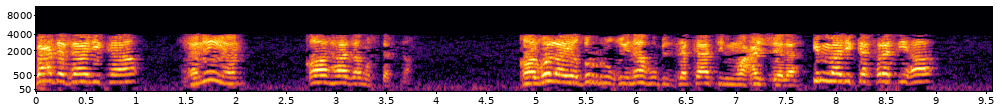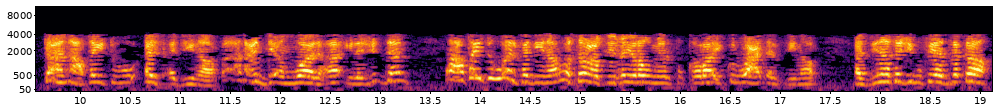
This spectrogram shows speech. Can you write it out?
بعد ذلك غنيا. قال هذا مستثنى. قال ولا يضر غناه بالزكاة المعجلة إما لكثرتها كأن أعطيته ألف دينار. فأنا عندي أموال هائلة جدا وأعطيته ألف دينار وسأعطي غيره من الفقراء كل واحد ألف دينار. الدينار تجب فيها الزكاة.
